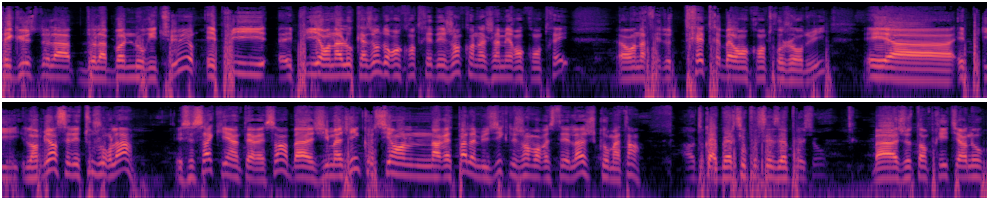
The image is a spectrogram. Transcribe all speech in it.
déguste de la, de la bonne nourriture, et puis, et puis, on a l'occasion de rencontrer des gens qu'on n'a jamais rencontrés. Euh, on a fait de très, très belles rencontres aujourd'hui, et, euh, et puis, l'ambiance, elle est toujours là. Et c'est ça qui est intéressant. Bah, j'imagine que si on n'arrête pas la musique, les gens vont rester là jusqu'au matin. En tout cas, merci pour ces impressions. Bah, je t'en prie, Tierno.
